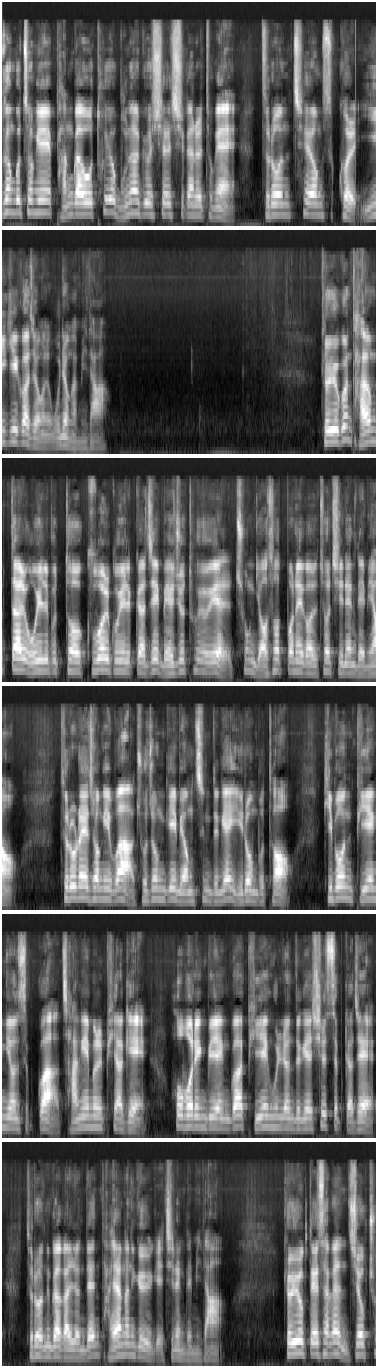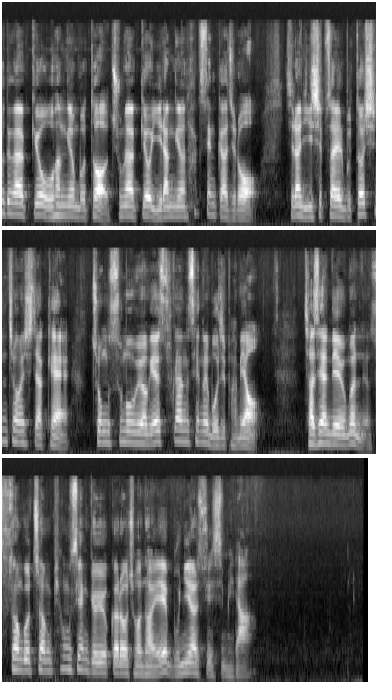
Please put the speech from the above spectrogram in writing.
수성구청이 방과 후 토요 문화교실 시간을 통해 드론 체험 스쿨 2기 과정을 운영합니다. 교육은 다음 달 5일부터 9월 9일까지 매주 토요일 총 6번에 걸쳐 진행되며 드론의 정의와 조종기 명칭 등의 이론부터 기본 비행 연습과 장애물 피하기, 호버링 비행과 비행 훈련 등의 실습까지 드론과 관련된 다양한 교육이 진행됩니다. 교육 대상은 지역 초등학교 5학년부터 중학교 1학년 학생까지로 지난 24일부터 신청을 시작해 총 20명의 수강생을 모집하며 자세한 내용은 수성구청 평생교육과로 전화해 문의할 수 있습니다.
